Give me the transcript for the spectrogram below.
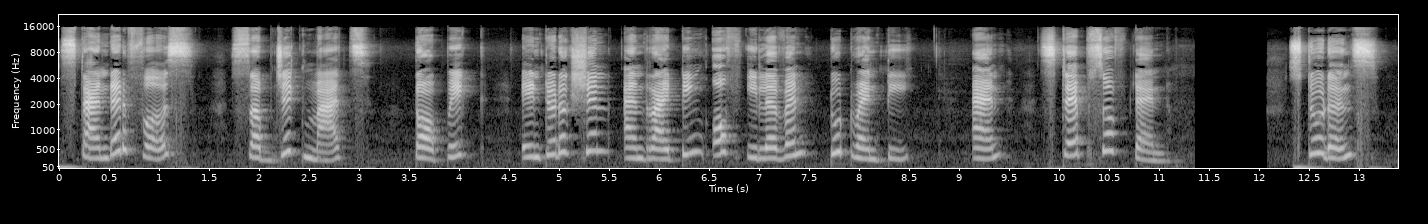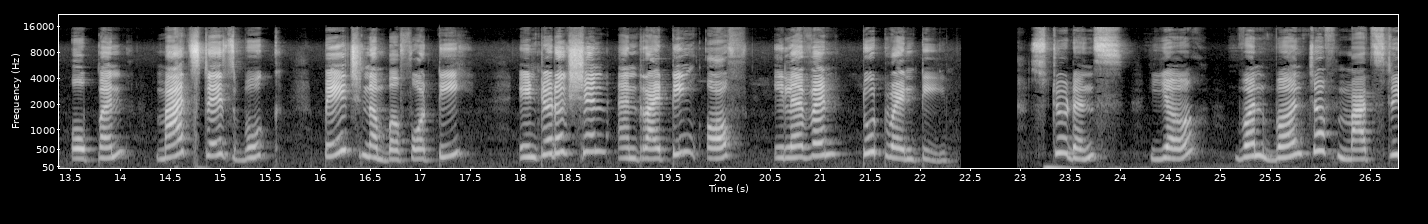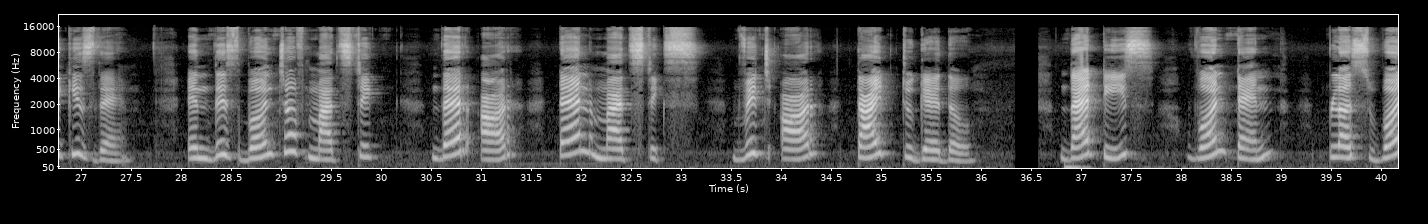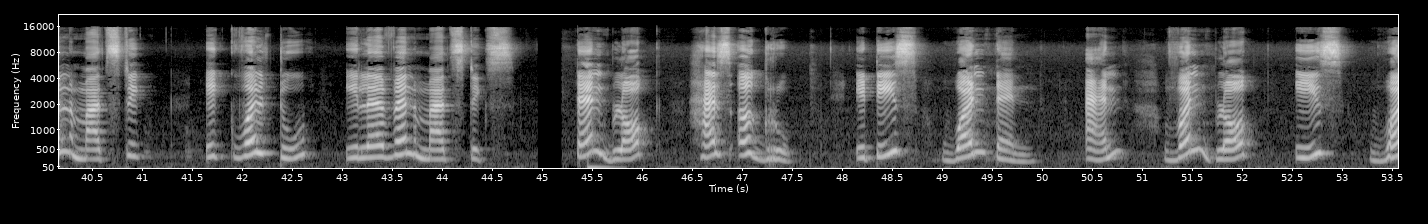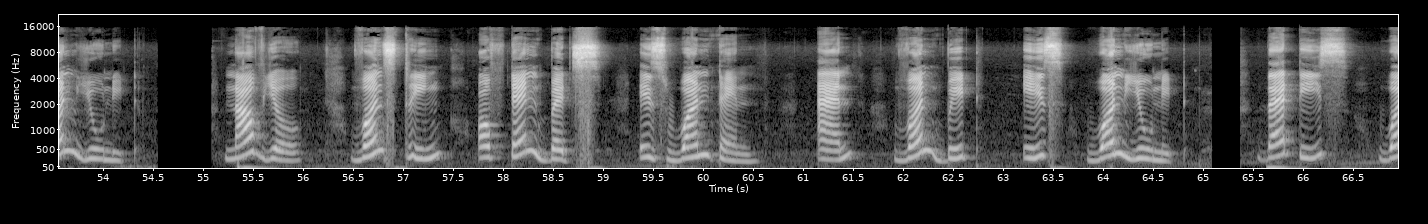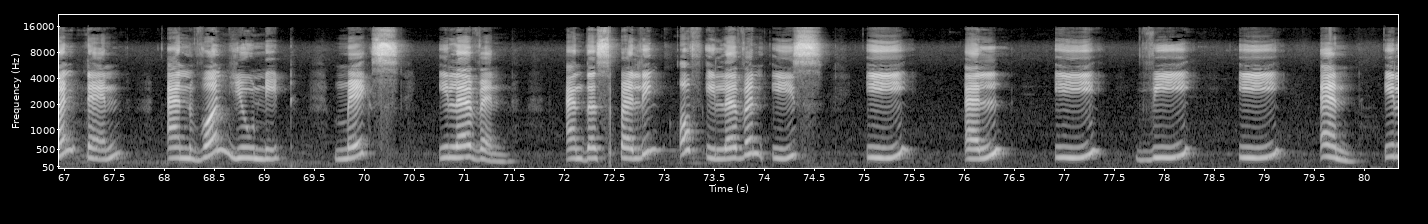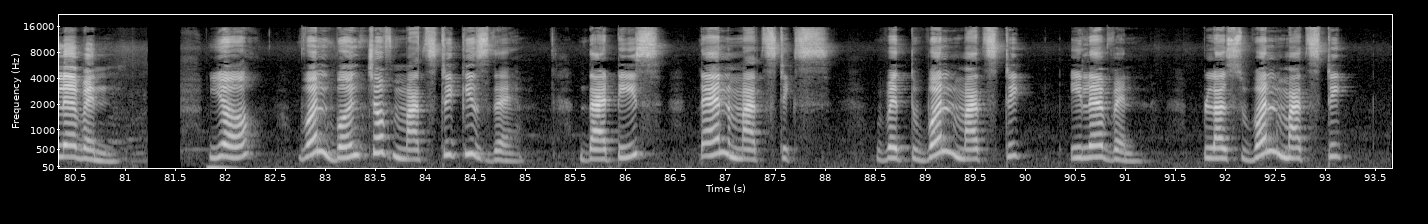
Standard First, Subject Maths, Topic Introduction and Writing of 11 to 20 and Steps of 10. Students, open Maths Textbook, page number 40, Introduction and Writing of 11 to 20. Students, here one bunch of matchstick is there. In this bunch of matchstick, there are 10 matchsticks which are tied together. That is 110 plus 1 matchstick equal to 11 matchsticks. 10 block has a group. It is 110 and 1 block is 1 unit. Now here, one string of 10 bits is 110 and 1 bit is 1 unit. That is 110 and 1 unit makes 11 and the spelling of 11 is E L E V E N 11. Here one bunch of matchstick is there that is 10 matchsticks with one matchstick 11 plus one matchstick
